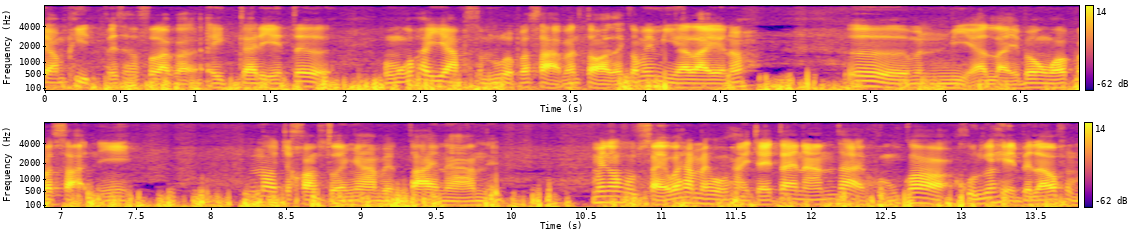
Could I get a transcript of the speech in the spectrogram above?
จำผิดไปสลับกับไอกา a เตอร์ ผมก็พยายามสำรวจปราสาทมันต่อ แต่ก็ไม่มีอะไรเนาะ เออ มันมีอะไรบ้างว่าปราสาทนี้ นอกจากความสวยงามแบบใต้น้ำเนี่ย ไม่ต้องสงสัยว่าทำไมผมหายใจใต้น้ำได้ ผมก็คุณก็เห็นไปแล้วผม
